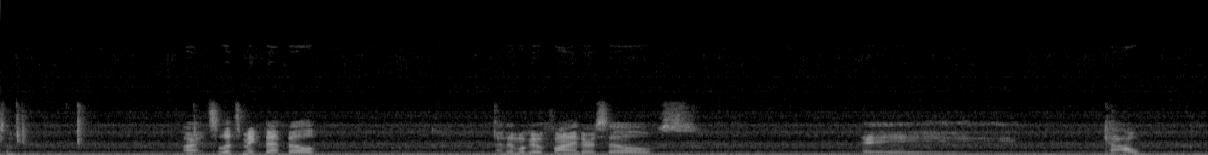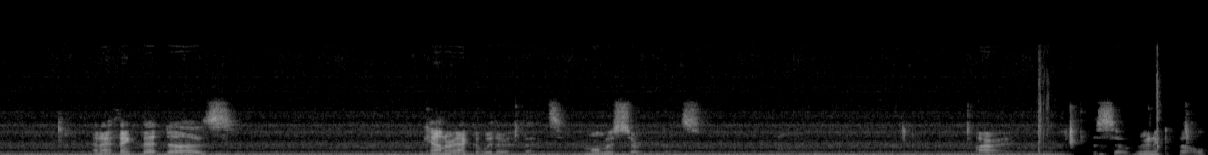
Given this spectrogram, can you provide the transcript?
Awesome. Alright, so let's make that belt. And then we'll go find ourselves a cow. And I think that does counteract the wither effects. I'm almost certain it does. Alright. So, runic belt.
